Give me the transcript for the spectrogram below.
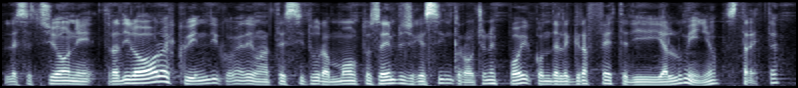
le sezioni tra di loro e quindi come vedete una tessitura molto semplice che si incrociano e poi con delle graffette di alluminio strette.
